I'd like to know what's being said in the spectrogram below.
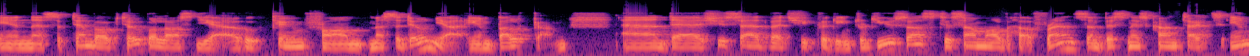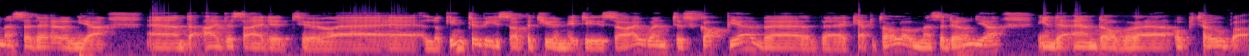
in September, October last year who came from from Macedonia in Balkan, and uh, she said that she could introduce us to some of her friends and business contacts in Macedonia, and I decided to uh, look into these opportunities. So I went to Skopje, the, the capital of Macedonia, in the end of uh, October,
